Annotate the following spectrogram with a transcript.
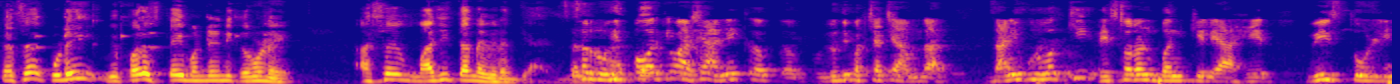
त्याचा कुठेही विफलच काही मंडळींनी करू नये असं माझी त्यांना विनंती आहे. सर रोहित पवार किंवा असे अनेक विरोधी पक्षाचे आमदार जाणीवपूर्वक की रेस्टॉरंट बंद केले आहेत वीज तोडली?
